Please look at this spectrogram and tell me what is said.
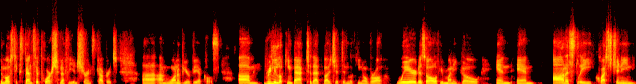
the most expensive portion of the insurance coverage uh, on one of your vehicles. Um, really looking back to that budget and looking overall, where does all of your money go and, and honestly questioning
